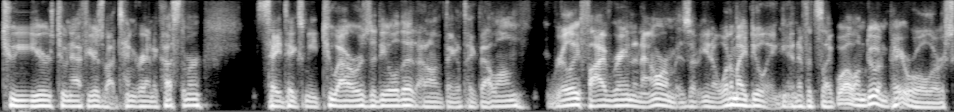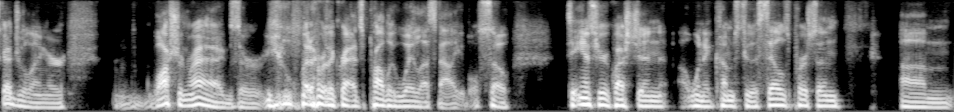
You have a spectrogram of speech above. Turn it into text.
two years, two and a half years, about 10 grand a customer. Say it takes me two hours to deal with it. I don't think it'll take that long. Really, five grand an hour is, you know, what am I doing? And if it's like, well, I'm doing payroll or scheduling or washing rags or you know, whatever the crap, it's probably way less valuable. So to answer your question, when it comes to a salesperson, um,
